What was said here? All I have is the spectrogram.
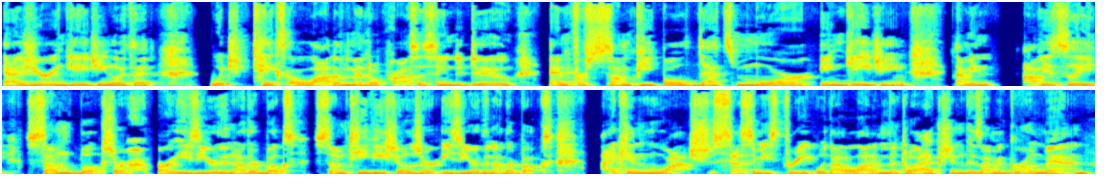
as you're engaging with it, which takes a lot of mental processing to do. And for some people, that's more engaging. I mean, obviously some books are, are easier than other books. Some TV shows are easier than other books. I can watch Sesame Street without a lot of mental action because I'm a grown man.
